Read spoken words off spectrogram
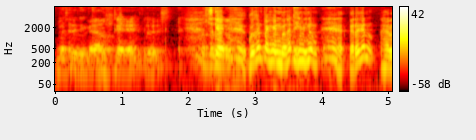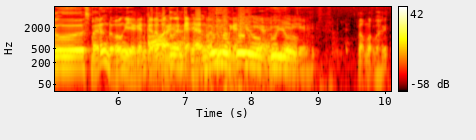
Biasa ditinggal, oke, terus. Terus kayak gue kan pengen banget nih minum karena kan harus bareng dong ya kan karena Oh, patungan iya. kan patungan guyup, guyup, Iya, guyup. Lama banget.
